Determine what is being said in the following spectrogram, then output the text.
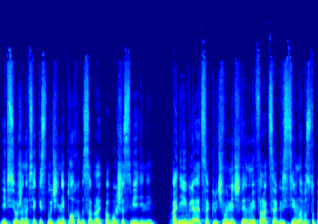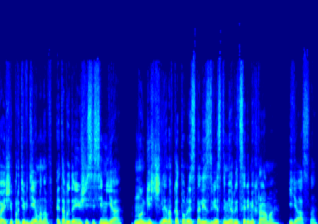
и все же на всякий случай неплохо бы собрать побольше сведений. Они являются ключевыми членами фракции агрессивно выступающей против демонов. Это выдающаяся семья, многие из членов которой стали известными рыцарями храма. Ясно.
